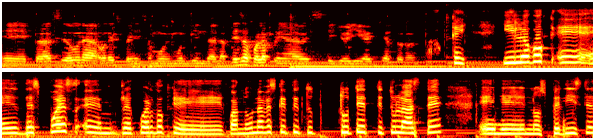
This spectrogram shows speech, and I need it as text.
Eh, pero ha sido una, una, experiencia muy, muy linda. La, esa fue la primera vez que yo llegué aquí a Toronto. Ok, y luego eh, después em, recuerdo que cuando una vez que tú te titulaste, nos pediste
